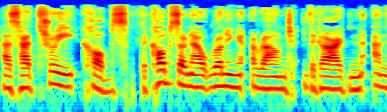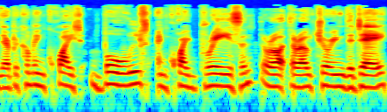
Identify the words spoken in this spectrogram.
has had three cubs. The cubs are now running around the garden and they're becoming quite bold and quite brazen. They're out, they're out during the day,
